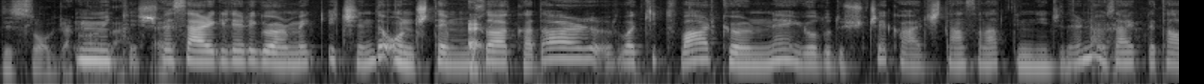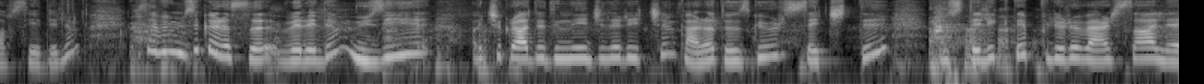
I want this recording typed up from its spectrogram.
dizisi olacak orada. Müthiş ve Evet. sergileri görmek için de 13 Temmuz'a kadar vakit var. Köln'e yolu düşecek hariçten sanat dinleyicilerine özellikle tavsiye edelim. Bize bir müzik arası verelim. Müziği Açık Radyo dinleyicileri için Ferhat Özgür seçti. Üstelik de Pluriversale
